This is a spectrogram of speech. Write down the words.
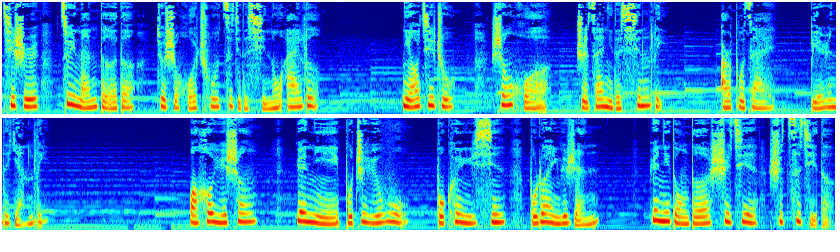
其实最难得的就是活出自己的喜怒哀乐，你要记住，生活只在你的心里，而不在别人的眼里。往后余生。愿你不至于物不困于心不乱于人。愿你懂得世界是自己的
